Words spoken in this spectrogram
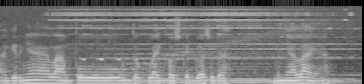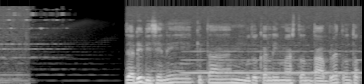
Akhirnya lampu untuk lighthouse kedua sudah menyala ya. Jadi di sini kita membutuhkan 5 stone tablet untuk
